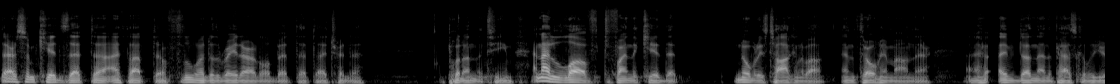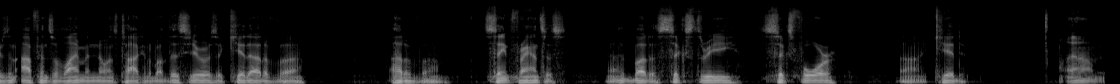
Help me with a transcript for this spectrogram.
there are some kids that uh, I thought uh, flew under the radar a little bit that I tried to put on the team, and I love to find the kid that nobody's talking about and throw him on there. I've done that in the past couple of years. An offensive lineman no one's talking about. This year was a kid out of uh, out of um, St. Francis, uh, about a six three, six four uh, kid, um,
